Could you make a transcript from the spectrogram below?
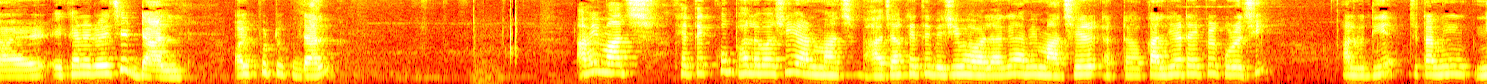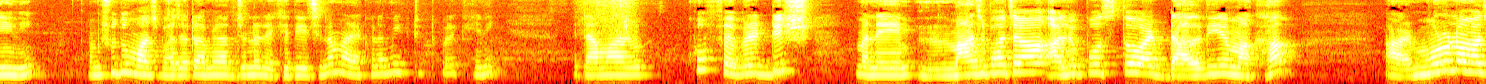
আর এখানে রয়েছে ডাল অল্পটুকু ডাল। আমি মাছ খেতে খুব ভালোবাসি আর মাছ ভাজা খেতে বেশি ভালো লাগে। আমি মাছের একটা কালিয়া টাইপের করেছি আলু দিয়ে, যেটা আমি নিইনি। আমি শুধু মাছ ভাজাটা আমি আর জন্য রেখে দিয়েছিলাম আর এখন আমি একটু একটু করে খেয়ে নিই। এটা আমার খুব ফেভারিট ডিশ মানে মাছ ভাজা, আলু পোস্ত আর ডাল দিয়ে মাখা আর মোরলা মাছ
